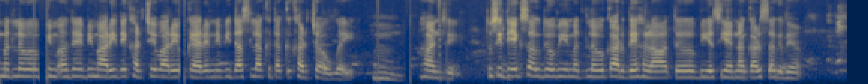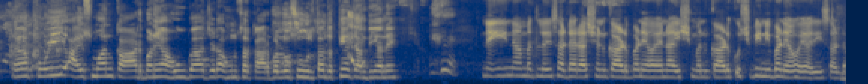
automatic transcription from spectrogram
ਮਤਲਬ ਬਿਮ- ਉਹਦੇ ਬਿਮਾਰੀ ਦੇ ਖਰਚੇ ਬਾਰੇ ਉਹ ਕਹਿ ਰਹੇ ਨੇ ਵੀ 10 ਲੱਖ ਤੱਕ ਖਰਚਾ ਆਊਗਾ ਜੀ। ਹੂੰ। ਹਾਂਜੀ। ਤੁਸੀਂ ਦੇਖ ਸਕਦੇ ਹੋ ਵੀ ਮਤਲਬ ਘਰ ਦੇ ਹਾਲਾਤ ਵੀ ਅਸੀਂ ਇੰਨਾ ਕਰ ਸਕਦੇ ਹਾਂ। ਕੋਈ ਆਯੁਸ਼ਮਾਨ ਕਾਰਡ ਬਣਿਆ ਹੋਊਗਾ ਜਿਹੜਾ ਹੁਣ ਸਰਕਾਰ ਵੱਲੋਂ ਸਹੂਲਤਾਂ ਦਿੱਤੀਆਂ ਜਾਂਦੀਆਂ ਨੇ? ਨਹੀਂ ਨਾ ਮਤਲਬ ਸਾਡਾ ਰਾਸ਼ਨ ਕਾਰਡ ਬਣਿਆ ਹੋਇਆ ਨਾ ਆਯੁਸ਼ਮਾਨ ਕਾਰਡ ਕੁਝ ਵੀ ਨਹੀਂ ਬਣਿਆ ਹੋਇਆ ਜੀ ਸਾਡਾ।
